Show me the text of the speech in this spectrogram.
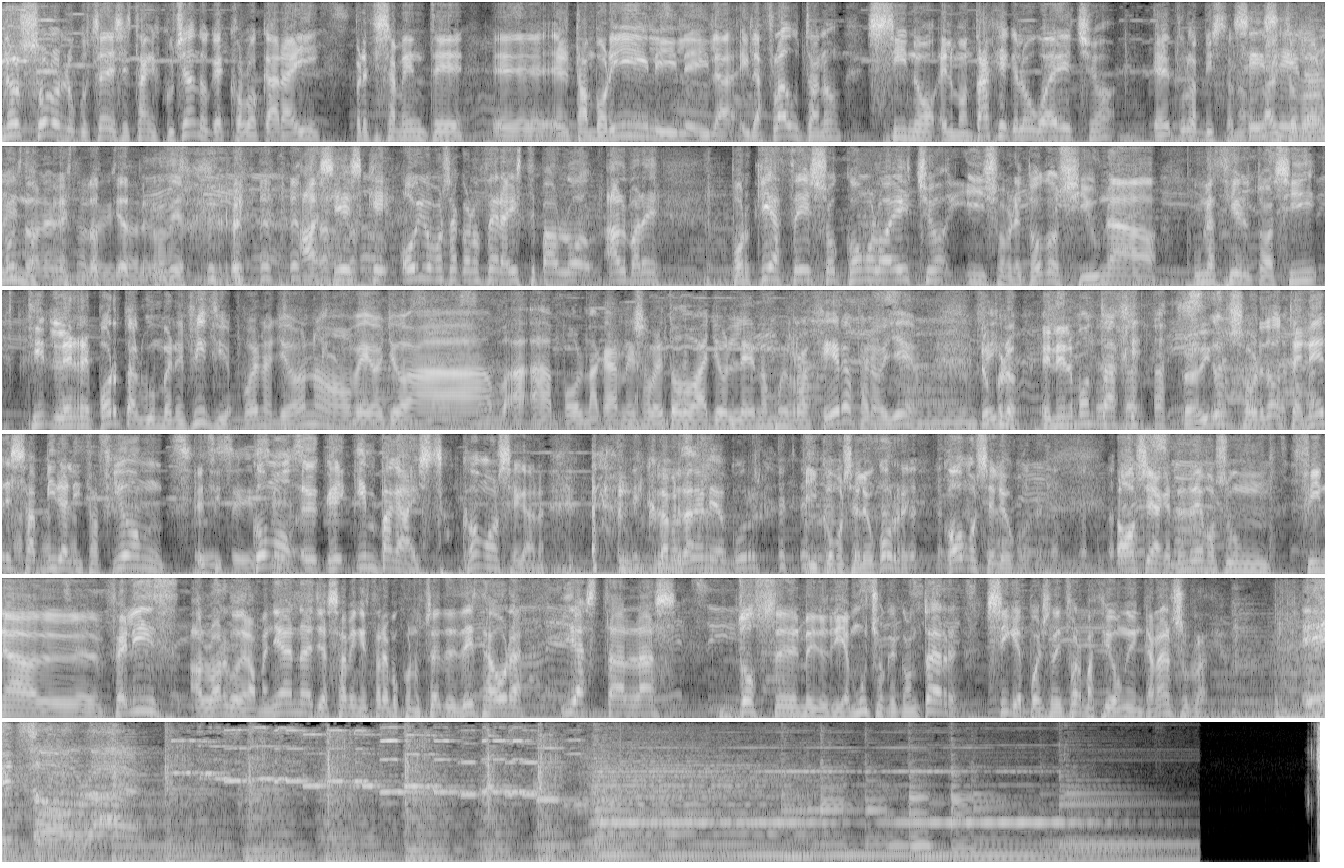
No solo lo que ustedes están escuchando, que es colocar ahí precisamente eh, el tamboril y, la, y la flauta, ¿no? Sino el montaje que luego ha hecho, eh, tú lo has visto, ¿no? Sí, ¿Lo ha sí, visto todo el mundo? visto, lo he visto, lo he visto, lo he Rocío. Así es que hoy vamos a conocer a este Pablo Álvarez, por qué hace eso, cómo lo ha hecho y sobre todo si una, un acierto así le reporta algún beneficio. Bueno, yo no veo yo a, a- a Paul McCartney, sobre todo a John Lennon muy rociero, pero oye, en No, pero en el montaje, pero digo sobre todo tener esa viralización, es decir, sí, ¿cómo, sí, eh, ¿quién paga esto? ¿Cómo se gana? ¿Cómo se le ocurre? ¿Y cómo se le ocurre? ¿Cómo se le ocurre? O sea que tendremos un final feliz a lo largo de la mañana, ya saben, estaremos con ustedes desde ahora y hasta las 12 del mediodía. Mucho que contar, sigue pues la información en Canal Sur Radio.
